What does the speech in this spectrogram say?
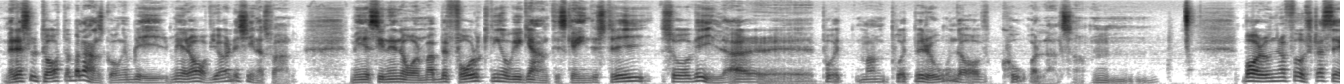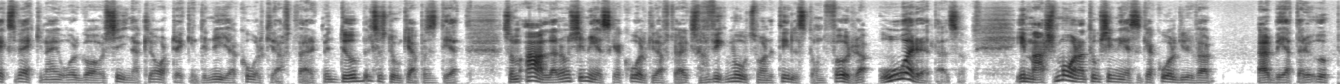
Men resultatet av balansgången blir mer avgörande i Kinas fall. Med sin enorma befolkning och gigantiska industri så vilar eh, på ett, man på ett beroende av kol alltså. Mm. Bara under de första sex veckorna i år gav Kina klartecken till nya kolkraftverk med dubbelt så stor kapacitet som alla de kinesiska kolkraftverk som fick motsvarande tillstånd förra året. Alltså. I mars månad tog kinesiska kolgruvarbetare upp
